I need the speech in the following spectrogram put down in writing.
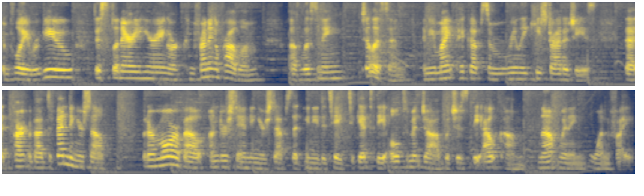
employee review, disciplinary hearing, or confronting a problem of listening to listen. And you might pick up some really key strategies that aren't about defending yourself, but are more about understanding your steps that you need to take to get to the ultimate job, which is the outcome, not winning one fight.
